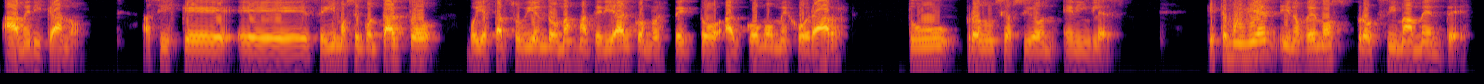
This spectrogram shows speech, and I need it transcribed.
americano. Así es que eh, seguimos en contacto. Voy a estar subiendo más material con respecto a cómo mejorar tu pronunciación en inglés. Que esté muy bien y nos vemos próximamente.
